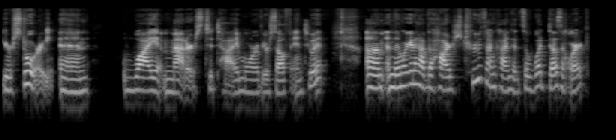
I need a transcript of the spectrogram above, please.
your story and why it matters to tie more of yourself into it. Um, and then we're going to have the harsh truth on content. So, what doesn't work?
